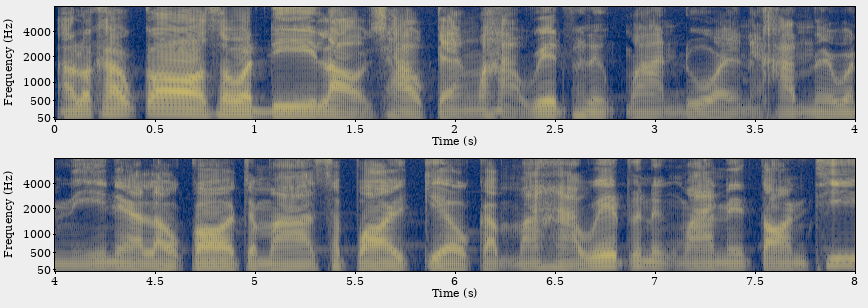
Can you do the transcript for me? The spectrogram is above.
เอาละครับก็สวัสดีเหล่าชาวแก๊งมหาเวทผนึกมารด้วยนะครับ ในวันนี้เนี่ยเราก็จะมาสปอยเกี่ยวกับมหาเวทผนึกมารในตอนที่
